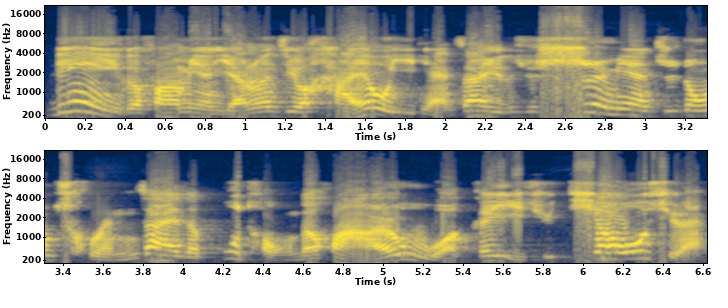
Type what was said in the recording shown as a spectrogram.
另一个方面，言论自由还有一点在于的是市面之中存在着不同的话，而我可以去挑选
